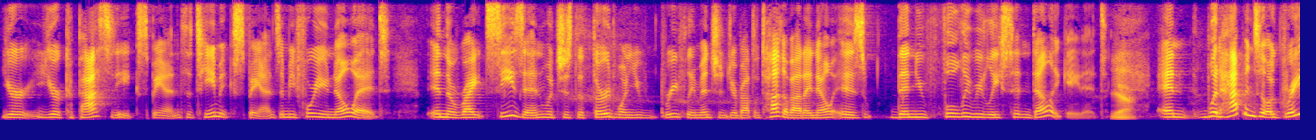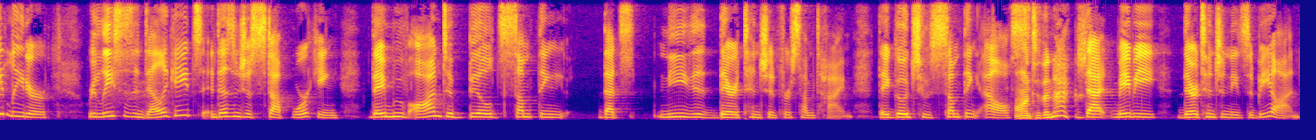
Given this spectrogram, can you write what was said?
your your capacity expands, the team expands. And before you know it, in the right season, which is the third one you briefly mentioned you're about to talk about, I know, is then you fully release it and delegate it. Yeah. And what happens though, a great leader releases and delegates and doesn't just stop working. They move on to build something that's needed their attention for some time. They go to something else on to the next that maybe their attention needs to be on.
